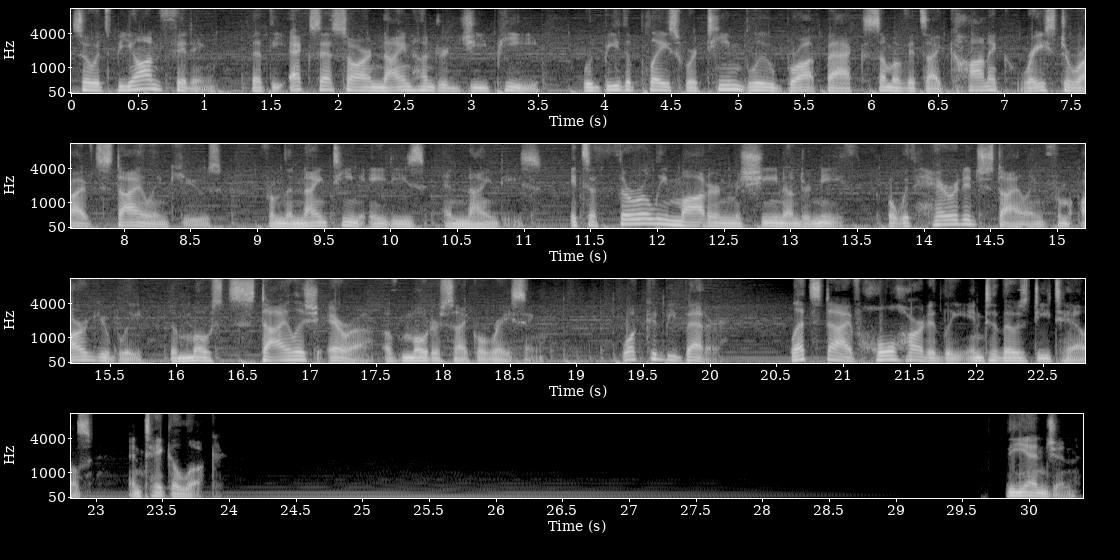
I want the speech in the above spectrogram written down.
So it's beyond fitting that the XSR 900 GP would be the place where Team Blue brought back some of its iconic race-derived styling cues from the 1980s and 90s. It's a thoroughly modern machine underneath, but with heritage styling from arguably the most stylish era of motorcycle racing. What could be better? Let's dive wholeheartedly into those details and take a look. The engine.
